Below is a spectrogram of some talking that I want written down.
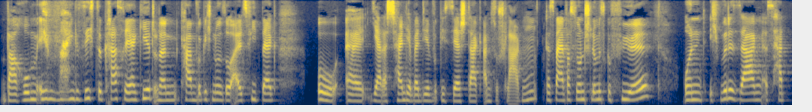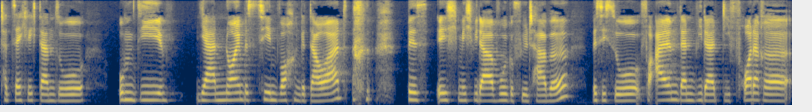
warum eben mein Gesicht so krass reagiert. Und dann kam wirklich nur so als Feedback, oh, äh, ja, das scheint ja bei dir wirklich sehr stark anzuschlagen. Das war einfach so ein schlimmes Gefühl. Und ich würde sagen, es hat tatsächlich dann so um die ja neun bis zehn Wochen gedauert, bis ich mich wieder wohlgefühlt habe, bis ich so vor allem dann wieder die vordere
